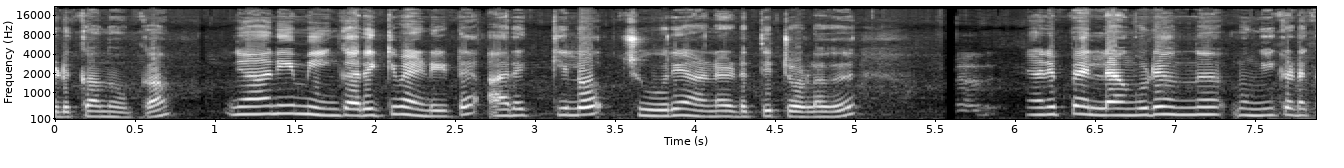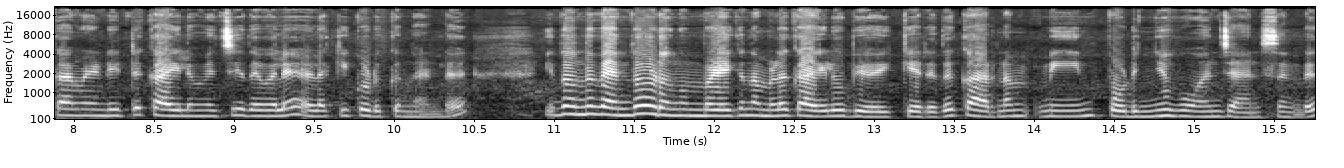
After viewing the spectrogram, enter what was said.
എടുക്കാൻ നോക്കാം. ഞാൻ ഈ മീൻ കറിക്ക് വേണ്ടിയിട്ട് അര കിലോ ചൂരയാണ് എടുത്തിട്ടുള്ളത്. ഞാനിപ്പോൾ എല്ലാം കൂടി ഒന്ന് മുങ്ങിക്കിടക്കാൻ വേണ്ടിയിട്ട് കയ്യിലും വെച്ച് ഇതേപോലെ ഇളക്കി കൊടുക്കുന്നുണ്ട്. ഇതൊന്ന് വെന്ത് തുടങ്ങുമ്പോഴേക്കും നമ്മൾ കയ്യിൽ ഉപയോഗിക്കരുത്. കാരണം മീൻ പൊടിഞ്ഞു പോകാൻ ചാൻസ് ഉണ്ട്.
